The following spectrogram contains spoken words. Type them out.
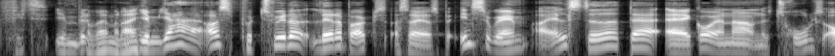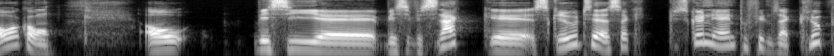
Fedt. Jamen, Og hvad med dig? jamen, jeg er også på Twitter, Letterbox, og så er jeg også på Instagram, og alle steder, der er, går jeg navnet Troels Overgaard. Og hvis I, øh, hvis I vil snakke, øh, skrive til os, så skynd jer ind på Filmsnak Klub.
